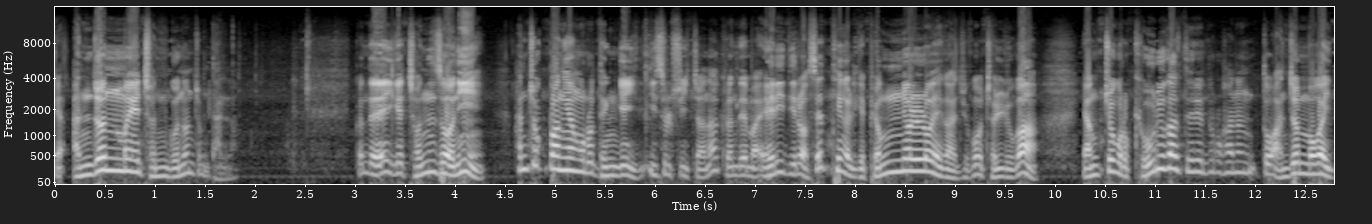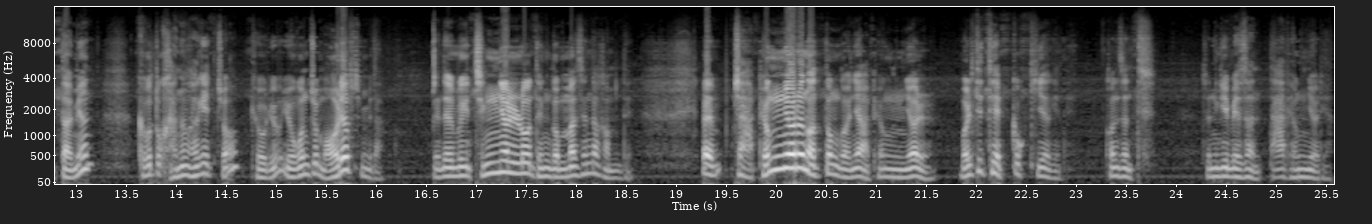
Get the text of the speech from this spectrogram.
그러니까 안전모의 전구는 좀 달라. 근데 이게 전선이 한쪽 방향으로 된 게 있을 수 있잖아. 그런데 막 LED로 세팅을 이렇게 병렬로 해가지고 전류가 양쪽으로 교류가 되도록 하는 또 안전모가 있다면 그것도 가능하겠죠. 교류. 요건 좀 어렵습니다. 근데 여기 직렬로 된 것만 생각하면 돼. 그러니까 자, 병렬은 어떤 거냐? 병렬. 멀티탭 꼭 기억해야 돼. 컨센트. 전기 배선 다 병렬이야.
